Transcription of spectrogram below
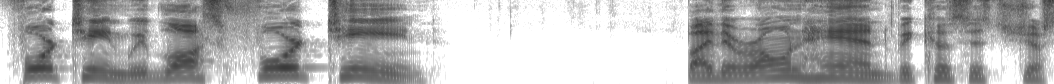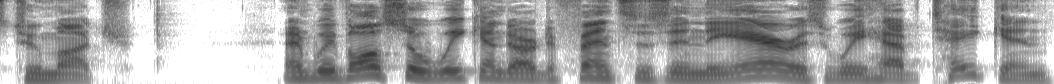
14. We've lost 14 by their own hand because it's just too much. And we've also weakened our defenses in the air as we have taken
